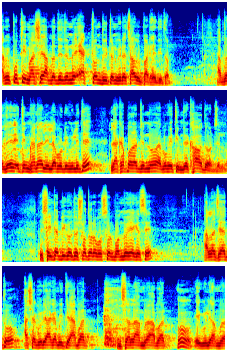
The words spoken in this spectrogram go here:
আমি প্রতি মাসে আপনাদের জন্য এক টন, দুই টন করে চাউল পাঠিয়ে দিতাম। আপনাদের এতিমখানা, লীলা বোর্ডিংগুলিতে লেখাপড়ার জন্য এবং এতিমদের খাওয়া দাওয়ার জন্য। তো সেইটা বিগত সতেরো বছর বন্ধ হয়ে গেছে। আল্লাহ চায় তো আশা করি আগামীতে আবার ইনশাল্লাহ আমরা আবার, হুম, এগুলি আমরা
